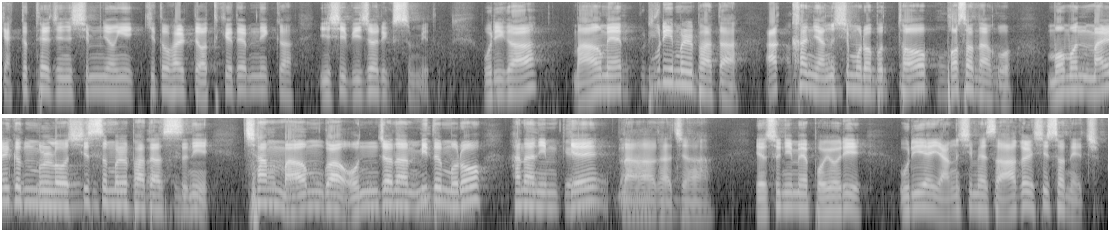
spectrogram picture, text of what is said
깨끗해진 심령이 기도할 때 어떻게 됩니까? 22절 읽습니다. 우리가 마음의 뿌림을 받아 악한 양심으로부터 벗어나고 몸은 맑은 물로 씻음을 받았으니 참 마음과 온전한 믿음으로 하나님께 나아가자. 예수님의 보혈이 우리의 양심에서 악을 씻어내죠.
